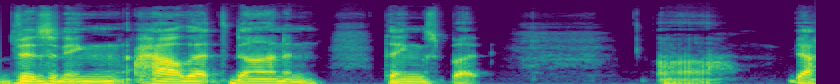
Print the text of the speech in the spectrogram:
revisiting how that's done and things. But uh, yeah.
